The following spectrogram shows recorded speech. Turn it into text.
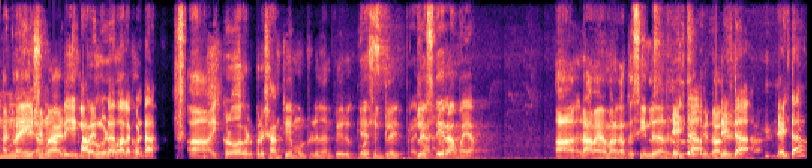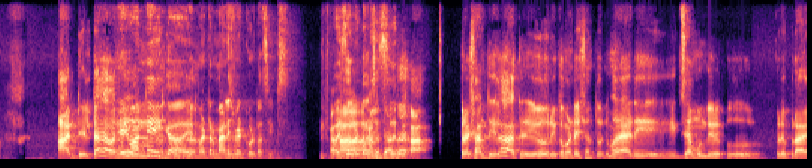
ఆ try చేసి మా డాడీ. ఎక్కడో నారాయణ కూడా అక్కడ- ప్రశాంతి ఏమో ఉంటుంది దాని పేరు కోచింగ్ ప్లేస్ ప్రశాంతి రామయ్య. రామాయణ మనకు అంత సీన్ లేదు ఆ డెల్టా అవన్నీ ఇంకా. ఏమంటారు మేనేజ్మెంట్ కోటా సీట్స్ దాదా- ఆ, ప్రశాంతిలా అక్కడ రికమెండేషన్ తోటి మా డాడీ ఎగ్జామ్ ఉంది రేపు రేపు రాయి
